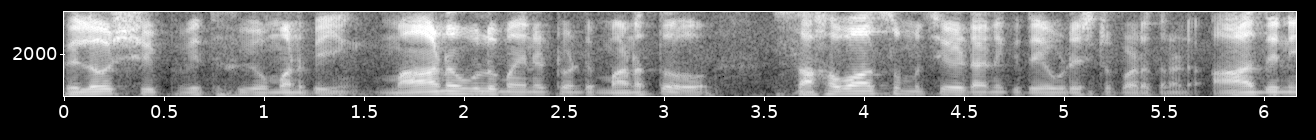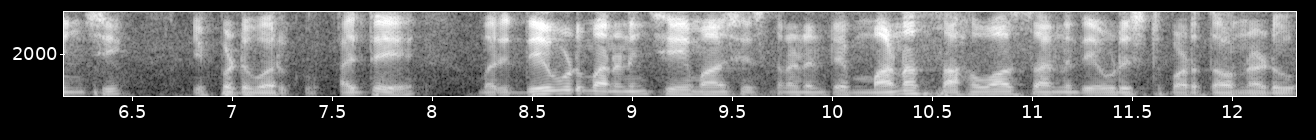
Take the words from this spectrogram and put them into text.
fellowship with human being. మానవులమైనటువంటి మనతో సహవాసము చేయడానికి దేవుడు ఇష్టపడుతున్నాడు. ఆది నుంచి ఇప్పటి వరకు. అయితే మరి దేవుడు మన నుంచి ఏం ఆశిస్తున్నాడంటే మన సహవాసాన్ని దేవుడు ఇష్టపడతా ఉన్నాడు.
